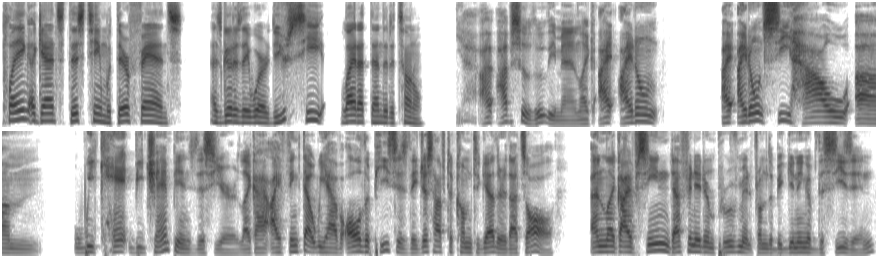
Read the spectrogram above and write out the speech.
playing against this team with their fans as good as they were, do you see light at the end of the tunnel? Yeah, I, absolutely, man. Like I, I don't, I, I don't see how um we can't be champions this year. Like I, I think that we have all the pieces. They just have to come together. That's all. And like I've seen definite improvement from the beginning of the season.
